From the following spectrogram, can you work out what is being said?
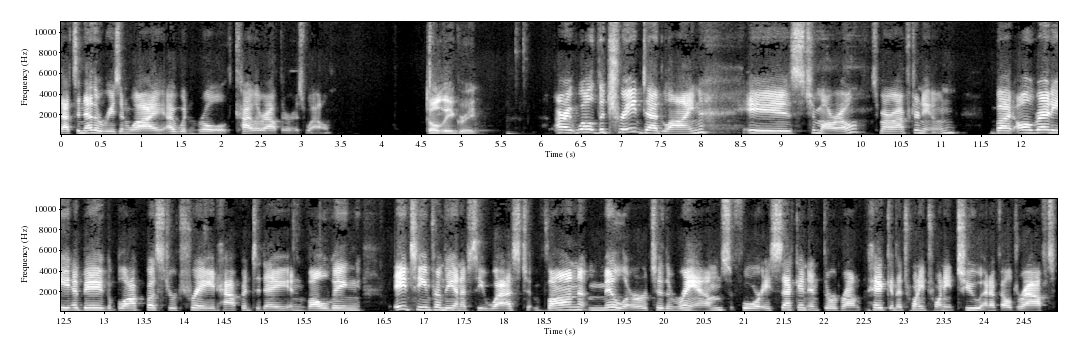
that's another reason why I wouldn't roll Kyler out there as well. Totally agree. All right. Well, the trade deadline is tomorrow, tomorrow afternoon. But already a big blockbuster trade happened today involving a team from the NFC West, Von Miller to the Rams for a second and third round pick in the 2022 NFL draft.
